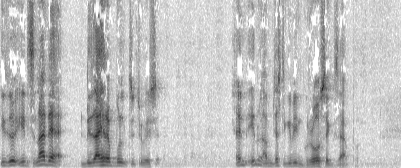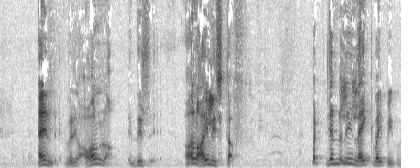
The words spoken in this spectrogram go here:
It's not a desirable situation. And, you know, I'm just giving gross example. And all this, all oily stuff, but generally liked by people.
